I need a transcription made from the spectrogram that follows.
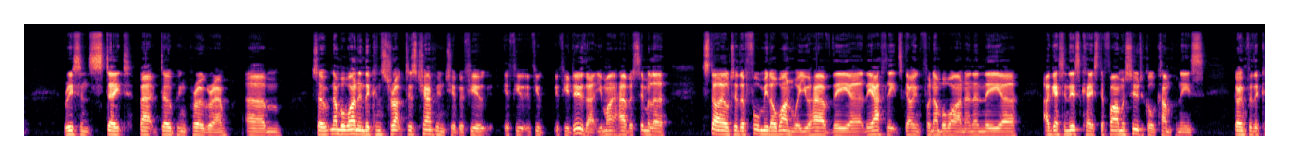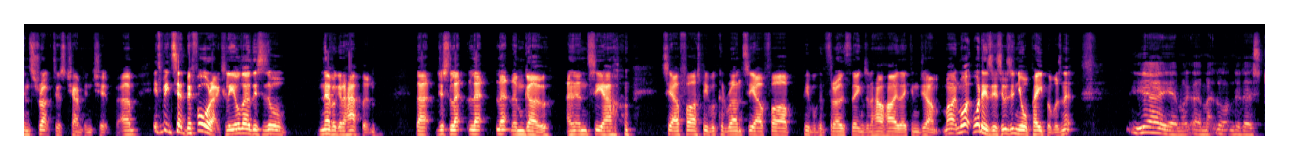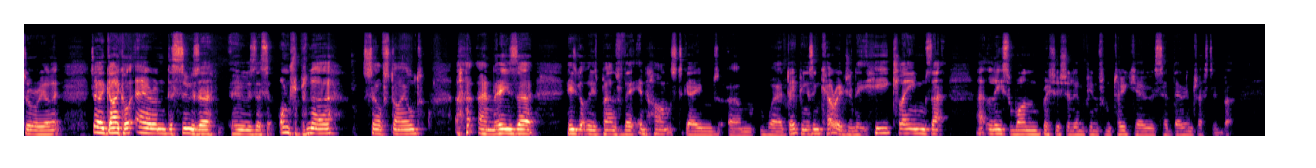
recent state-backed doping program. Um, so number one in the constructors championship, if you if you if you if you do that, you might have a similar style to the Formula One, where you have the uh, the athletes going for number one, and then the uh, I guess in this case the pharmaceutical companies going for the constructors championship. Um, it's been said before, actually, although this is all never going to happen, that just let let let them go and then see how see how fast people could run, see how far people can throw things, and how high they can jump. Martyn, what what is this? It was in your paper, wasn't it? Yeah, yeah. uh, Matt Lawton did a story on it. So a guy called Aron D'Souza, who's this entrepreneur, self-styled, and he's uh, he's got these plans for the enhanced games um, where doping is encouraged, and he claims that at least one British Olympian from Tokyo has said they're interested, but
